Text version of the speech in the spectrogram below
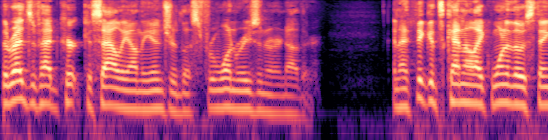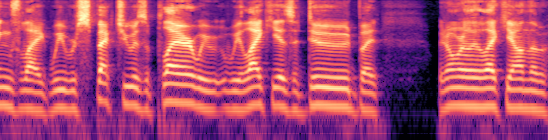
the Reds have had Curt Casali on the injured list for one reason or another. And I think it's kind of like one of those things like we respect you as a player, we we like you as a dude, but we don't really like you on the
